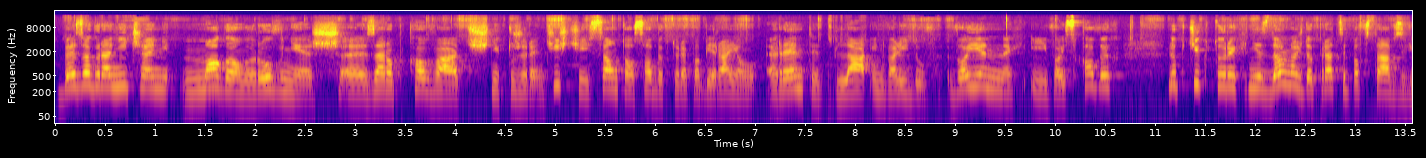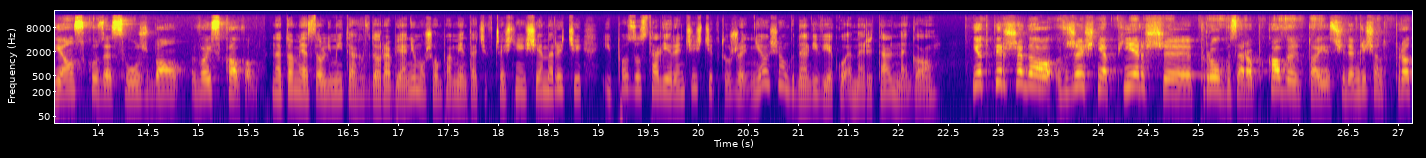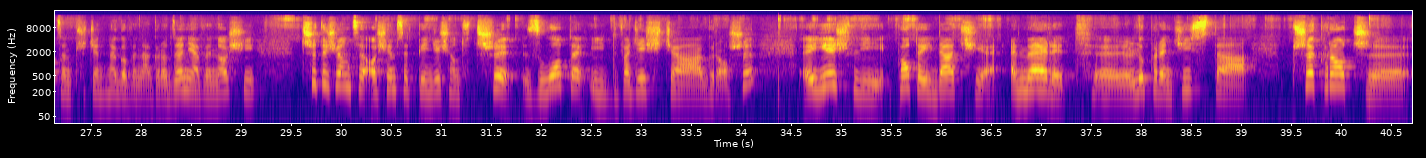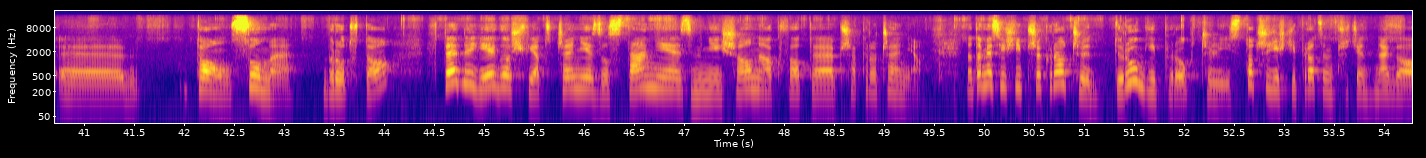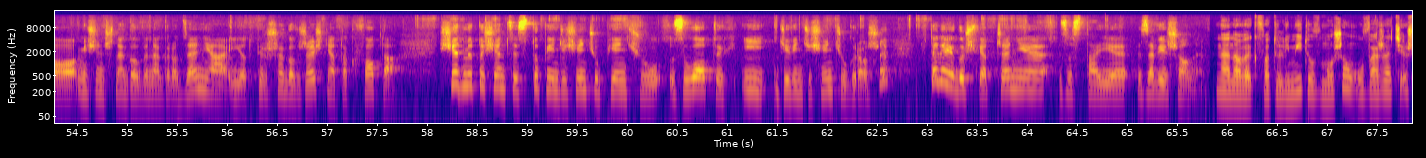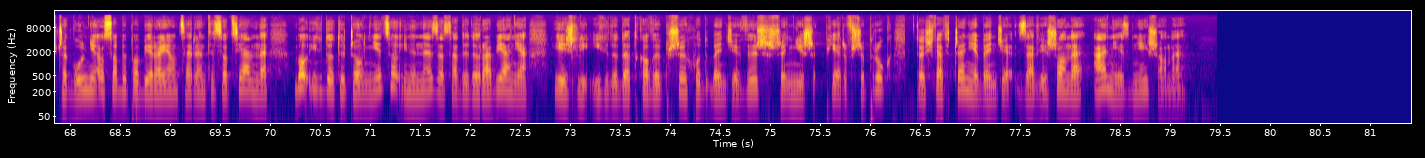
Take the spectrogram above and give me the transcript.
Bez ograniczeń mogą również e, zarobkować niektórzy renciści. Są to osoby, które pobierają renty dla inwalidów wojennych i wojskowych lub ci, których niezdolność do pracy powstała w związku ze służbą wojskową. Natomiast o limitach w dorabianiu muszą pamiętać wcześniejsi emeryci i pozostali renciści, którzy nie osiągnęli wieku emerytalnego. I od 1 września pierwszy próg zarobkowy, to jest 70% przeciętnego wynagrodzenia, wynosi 3853 zł i 20 groszy. Jeśli po tej dacie emeryt y, lub rencista przekroczy y, tą sumę brutto, wtedy jego świadczenie zostanie zmniejszone o kwotę przekroczenia. Natomiast jeśli przekroczy drugi próg, czyli 130% przeciętnego miesięcznego wynagrodzenia i od 1 września to kwota 7155 zł i 90 groszy, wtedy jego świadczenie zostaje zawieszone. Na nowe kwoty limitów muszą uważać szczególnie osoby pobierające renty socjalne, bo ich dotyczą nieco inne zasady dorabiania. Jeśli ich dodatkowy przychód będzie wyższy niż pierwszy próg, to świadczenie będzie zawieszone, a nie zmniejszone.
